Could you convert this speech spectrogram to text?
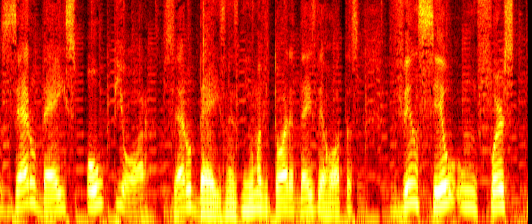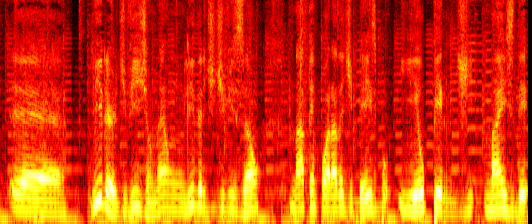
0-10 ou pior, 0-10, né? Nenhuma vitória, 10 derrotas, venceu um first. É Leader Division, né? Um líder de divisão na temporada de beisebol e eu perdi mais de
